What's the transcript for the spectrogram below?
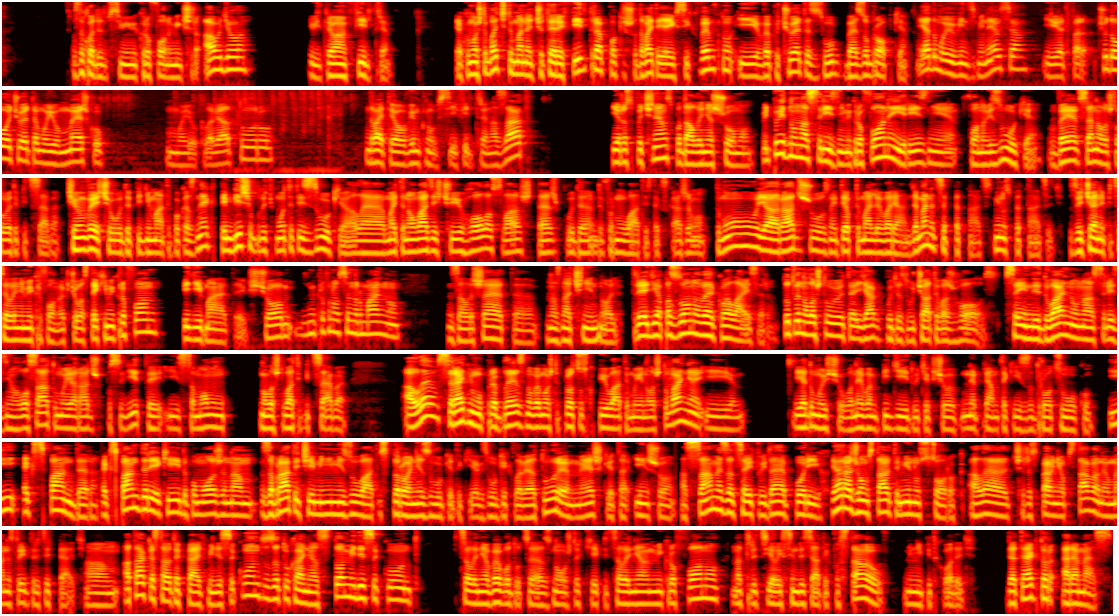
заходимо в свій мікрофон у мікшер аудіо і відкриваємо фільтри. Як ви можете бачити, у мене 4 фільтра, поки що давайте я їх всіх вимкну і ви почуєте звук без обробки. Я думаю, він змінився. І тепер чудово чуєте мою мишку, мою клавіатуру. Давайте я увімкну всі фільтри назад. І розпочнемо з подавлення шуму. Відповідно, у нас різні мікрофони і різні фонові звуки. Ви все налаштовуєте під себе. Чим вище ви будете піднімати показник, тим більше будуть мутитись звуки, але майте на увазі, що і голос ваш теж буде деформуватись, так скажемо. Тому я раджу знайти оптимальний варіант. Для мене це 15, мінус 15. Звичайне підсилення мікрофону. Якщо у вас тихий мікрофон, підіймаєте. Якщо з мікрофоном все нормально залишаєте на значенні 0. Тридіапазоновий еквалайзер. Тут ви налаштовуєте, як буде звучати ваш голос. Все індивідуально, у нас різні голоса, тому я раджу посидіти і самому налаштувати під себе. Але в середньому приблизно ви можете просто скопіювати мої налаштування, і я думаю, що вони вам підійдуть, якщо не прям такий задрот звуку. І експандер. Експандер, який допоможе нам забрати чи мінімізувати сторонні звуки, такі як звуки клавіатури, мишки та іншого. А саме за це відповідає поріг. Я раджу вам ставити мінус 40, але через певні обставини у мене стоїть 35. Ем, атака ставити 5 мілісекунд, затухання 100 мілісекунд. Підсилення виводу це знову ж таки підсилення мікрофону на 3,7 поставив, мені підходить. Детектор RMS.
